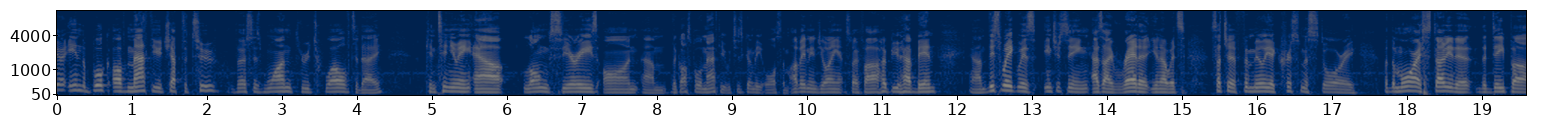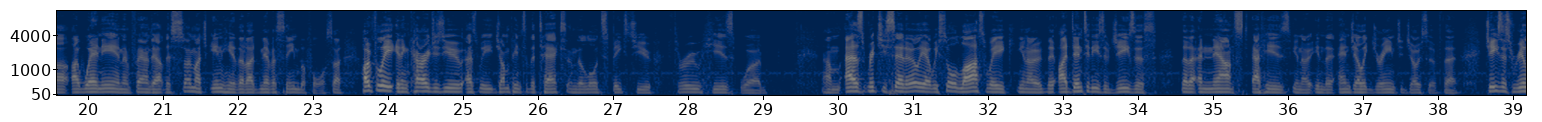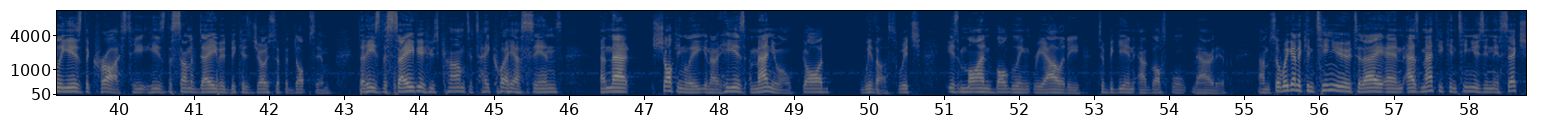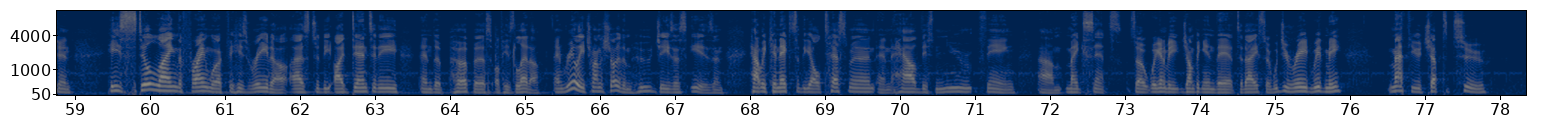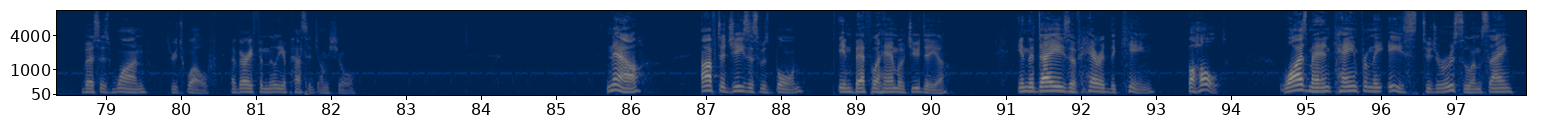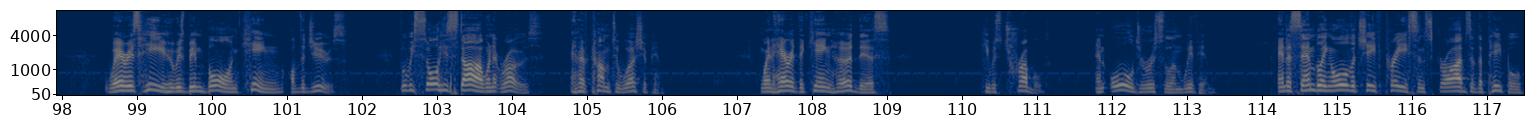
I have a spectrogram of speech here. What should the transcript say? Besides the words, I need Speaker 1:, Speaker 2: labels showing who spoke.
Speaker 1: We are in the book of Matthew, chapter 2, verses 1 through 12 today, continuing our long series on um, the Gospel of Matthew, which is going to be awesome. I've been enjoying it so far. I hope you have been. Um, this week was interesting as I read it. You know, it's such a familiar Christmas story. But the more I studied it, the deeper I went in and found out there's so much in here that I'd never seen before. So hopefully it encourages you as we jump into the text and the Lord speaks to you through His Word. Um, as Richie said earlier, we saw last week, you know, the identities of Jesus that are announced at his, you know, in the angelic dream to Joseph. That Jesus really is the Christ. He, he's the son of David because Joseph adopts him. That he's the Savior who's come to take away our sins. And that shockingly, you know, he is Emmanuel, God with us, which is mind boggling reality to begin our gospel narrative. Um, so we're going to continue today, and as Matthew continues in this section, he's still laying the framework for his reader as to the identity and the purpose of his letter, and really trying to show them who Jesus is and how he connects to the Old Testament and how this new thing um, makes sense. So we're going to be jumping in there today. So would you read with me Matthew chapter 2, verses 1 through 12. A very familiar passage, I'm sure. Now, after Jesus was born in Bethlehem of Judea, in the days of Herod the king, behold, wise men came from the east to Jerusalem, saying, Where is he who has been born king of the Jews? For we saw his star when it rose and have come to worship him. When Herod the king heard this, he was troubled, and all Jerusalem with him. And assembling all the chief priests and scribes of the people,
